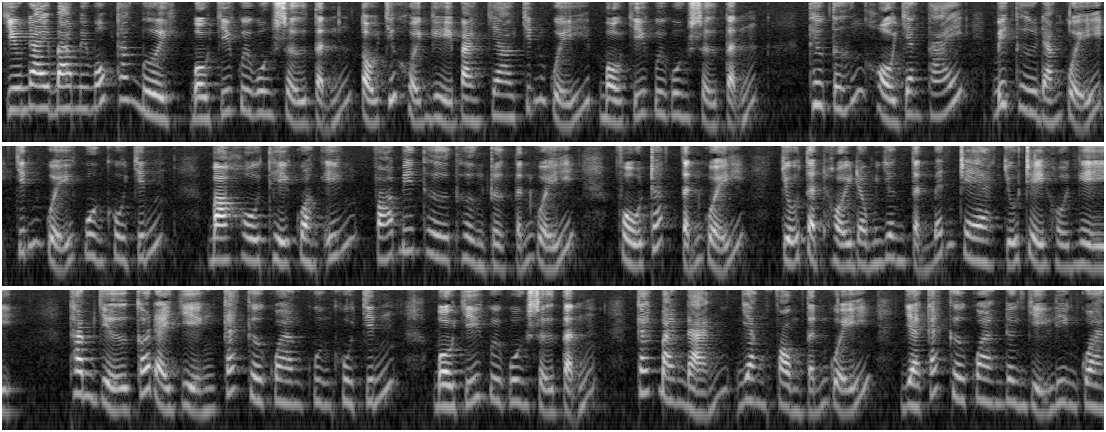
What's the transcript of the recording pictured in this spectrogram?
Chiều nay 31 tháng 10, Bộ Chỉ huy quân sự tỉnh tổ chức hội nghị bàn giao chính quỹ Bộ Chỉ huy quân sự tỉnh Thiếu tướng Hồ Giang Thái, Bí thư Đảng ủy, Chính ủy Quân khu 9, bà Hồ Thị Quang Yến, Phó Bí thư Thường trực tỉnh ủy, phụ trách tỉnh ủy, Chủ tịch Hội đồng dân tỉnh Bến Tre chủ trì hội nghị. Tham dự có đại diện các cơ quan quân khu 9, Bộ Chỉ huy quân sự tỉnh, các ban đảng, văn phòng tỉnh ủy và các cơ quan đơn vị liên quan.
